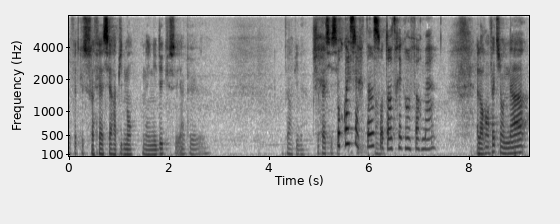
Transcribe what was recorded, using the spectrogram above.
Le fait que ce soit fait assez rapidement. On a une idée que c'est un peu, un peu rapide. Je sais pas si Pourquoi certains sont en très grand format? Alors en fait, il y en a.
